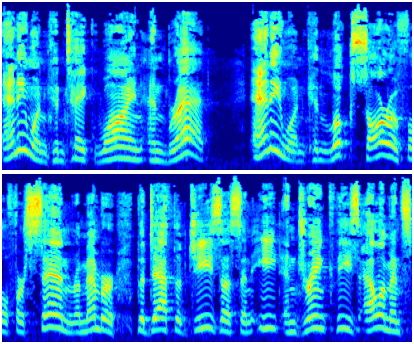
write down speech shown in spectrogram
Anyone can take wine and bread Anyone can look sorrowful for sin, remember the death of Jesus, and eat and drink these elements,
